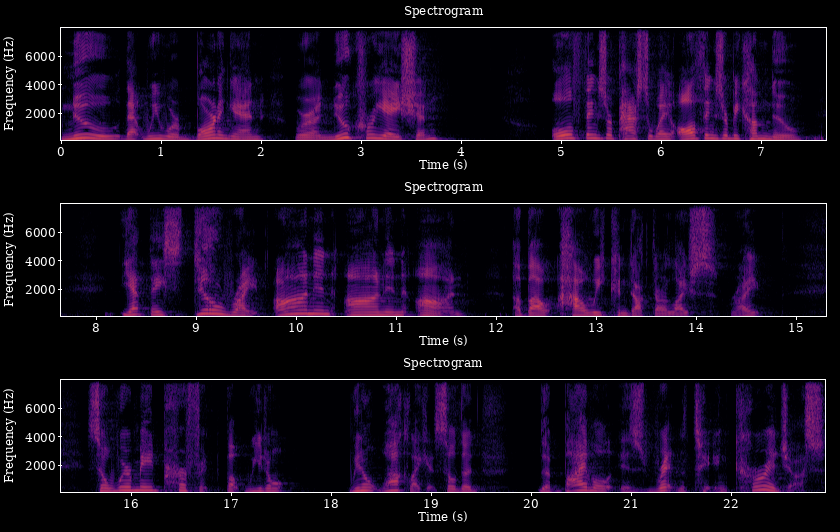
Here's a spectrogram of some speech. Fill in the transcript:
knew that we were born again, we're a new creation, old things are passed away, all things are become new, yet they still write on and on and on about how we conduct our lives, right? So we're made perfect, but we don't we don't walk like it. So the the Bible is written to encourage us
